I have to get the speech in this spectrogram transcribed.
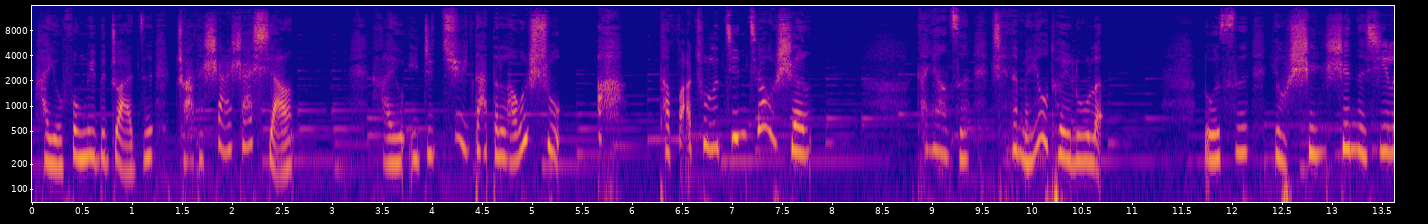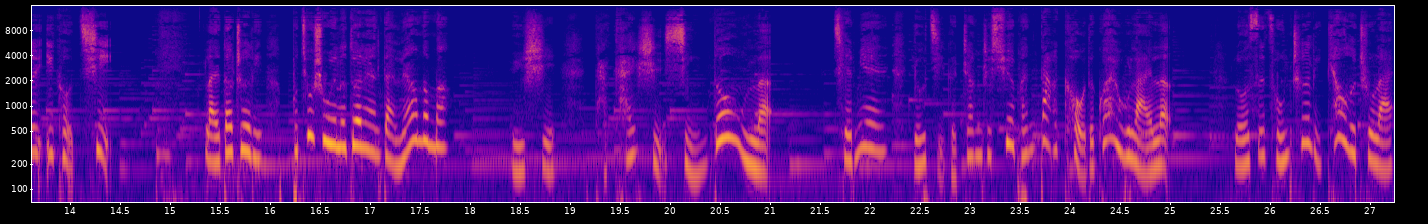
还有锋利的爪子抓得沙沙响。还有一只巨大的老鼠啊！它发出了尖叫声。看样子现在没有退路了。罗斯又深深的吸了一口气。来到这里不就是为了锻炼胆量的吗？于是，他开始行动了。前面有几个张着血盆大口的怪物来了，罗斯从车里跳了出来，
